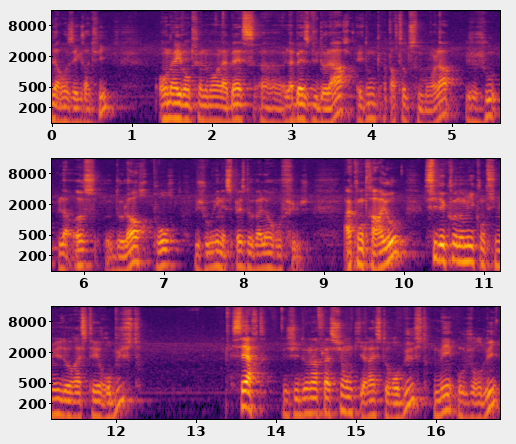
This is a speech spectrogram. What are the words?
d'arroser gratuit, on a éventuellement la baisse, euh, la baisse du dollar, et donc à partir de ce moment-là, je joue la hausse de l'or pour jouer une espèce de valeur refuge. A contrario, si l'économie continue de rester robuste, certes, j'ai de l'inflation qui reste robuste, mais aujourd'hui,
